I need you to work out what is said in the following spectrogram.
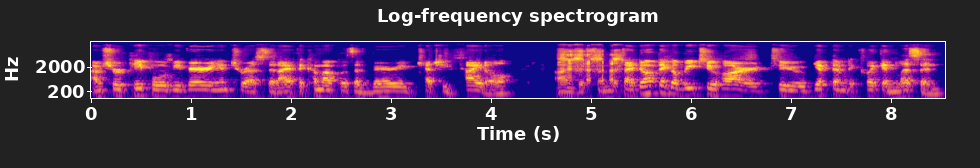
I'm sure people will be very interested. I have to come up with a very catchy title on this one, which I don't think will be too hard to get them to click and listen.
